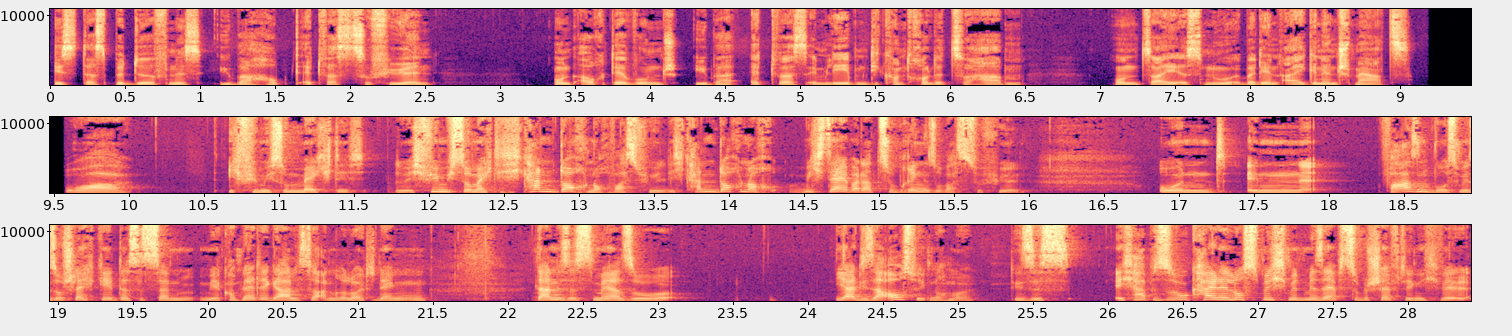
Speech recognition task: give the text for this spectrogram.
ist das Bedürfnis, überhaupt etwas zu fühlen. Und auch der Wunsch, über etwas im Leben die Kontrolle zu haben. Und sei es nur über den eigenen Schmerz. Boah, ich fühle mich so mächtig. Ich fühle mich so mächtig. Ich kann doch noch was fühlen. Ich kann doch noch mich selber dazu bringen, sowas zu fühlen. Und in Phasen, wo es mir so schlecht geht, dass es dann mir komplett egal ist, was andere Leute denken, dann ist es mehr so, ja, dieser Ausweg nochmal. Dieses, ich habe so keine Lust, mich mit mir selbst zu beschäftigen. Ich will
